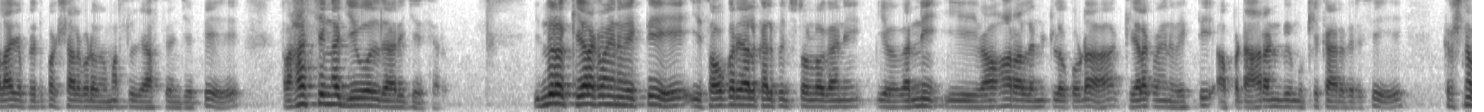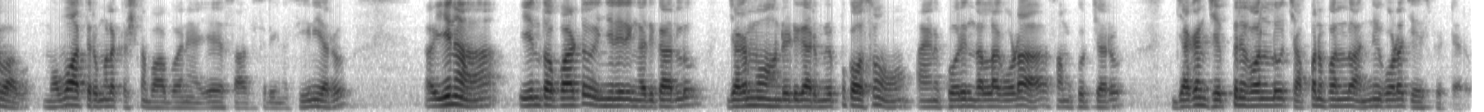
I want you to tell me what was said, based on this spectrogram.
అలాగే ప్రతిపక్షాలు కూడా విమర్శలు చేస్తాయని చెప్పి రహస్యంగా జీవోలు జారీ చేశారు. ఇందులో కీలకమైన వ్యక్తి ఈ సౌకర్యాలు కల్పించడంలో కానీ ఇవన్నీ ఈ వ్యవహారాలన్నింటిలో కూడా కీలకమైన వ్యక్తి అప్పటి ఆర్ఎన్బి ముఖ్య కార్యదర్శి కృష్ణబాబు మొవ్వా తిరుమల కృష్ణబాబు అనే ఐఏఎస్ ఆఫీసర్ ఈయన సీనియరు. ఈయన ఈయనతో పాటు ఇంజనీరింగ్ అధికారులు జగన్మోహన్ రెడ్డి గారి మెప్పు కోసం ఆయన కోరిందల్లా కూడా సమకూర్చారు. జగన్ చెప్పిన పనులు చెప్పని పనులు అన్నీ కూడా చేసి పెట్టారు.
